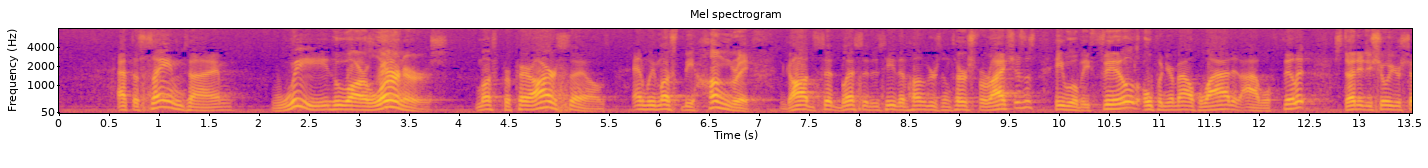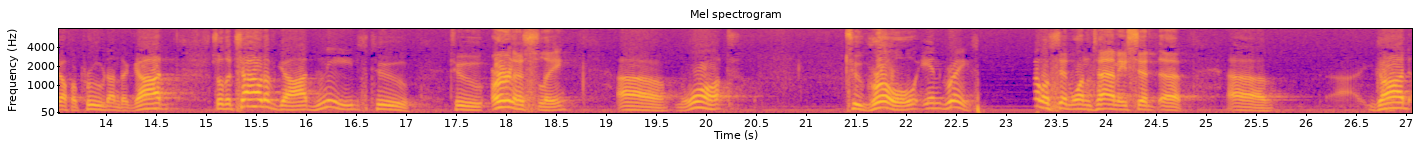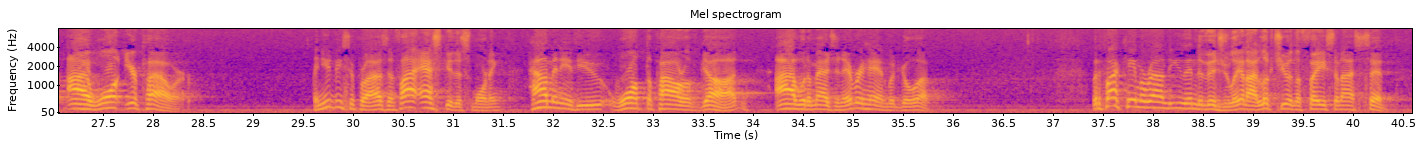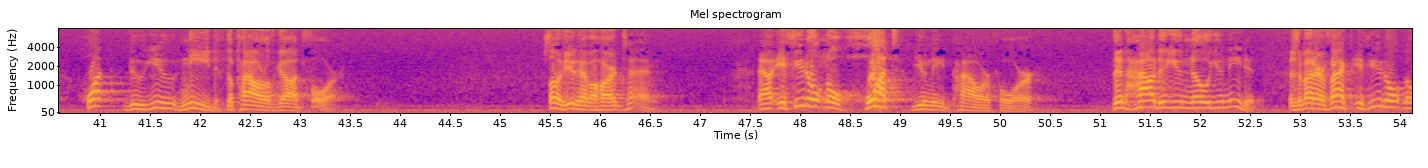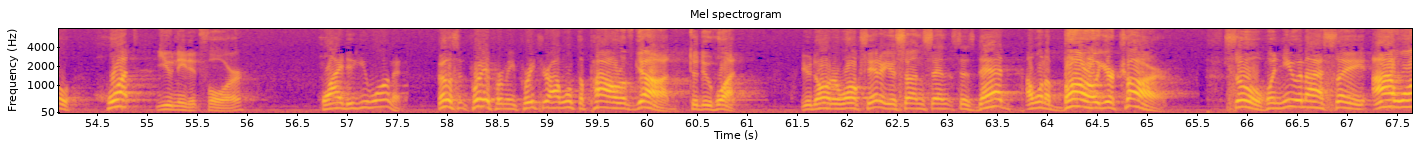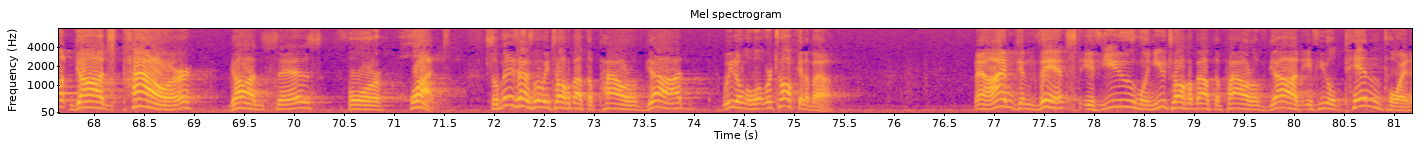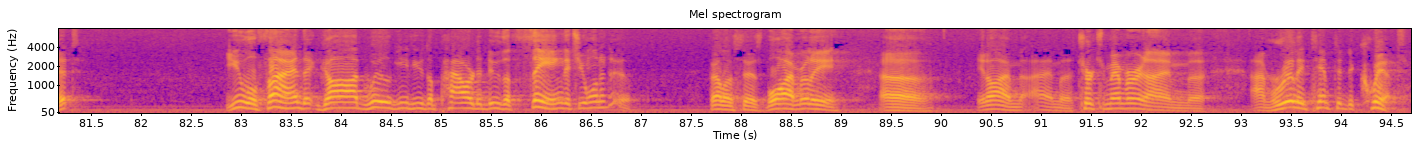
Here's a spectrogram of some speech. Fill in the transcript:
At the same time, we who are learners must prepare ourselves, and we must be hungry. God said, Blessed is he that hungers and thirsts for righteousness. He will be filled. Open your mouth wide, and I will fill it. Study to show yourself approved unto God. So the child of God needs to, to earnestly uh, want to grow in grace. A fellow said one time, he said, uh, uh, God, I want your power. And you'd be surprised if I ask you this morning, how many of you want the power of God? I would imagine every hand would go up. But if I came around to you individually and I looked you in the face and I said, what do you need the power of God for? Some of you would have a hard time. Now, if you don't know what you need power for, then how do you know you need it? As a matter of fact, if you don't know what you need it for, why do you want it? Listen, pray for me, preacher. I want the power of God to do what? Your daughter walks in or your son says, Dad, I want to borrow your car. So when you and I say, I want God's power, God says, for what? So many times when we talk about the power of God, we don't know what we're talking about. Now, I'm convinced if you, when you talk about the power of God, if you'll pinpoint it, you will find that God will give you the power to do the thing that you want to do. Fellow says, boy, I'm really, uh, you know, I'm, I'm a church member and I'm, uh, I'm really tempted to quit.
